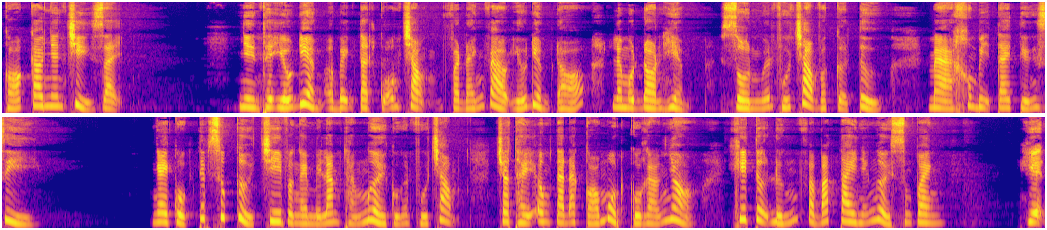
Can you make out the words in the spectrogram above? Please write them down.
có cao nhân chỉ dạy. Nhìn thấy yếu điểm ở bệnh tật của ông Trọng và đánh vào yếu điểm đó là một đòn hiểm, dồn Nguyễn Phú Trọng vào cửa tử mà không bị tai tiếng gì. Ngay cuộc tiếp xúc cử tri vào ngày 15 tháng 10 của Nguyễn Phú Trọng cho thấy ông ta đã có một cố gắng nhỏ khi tự đứng và bắt tay những người xung quanh. Hiện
